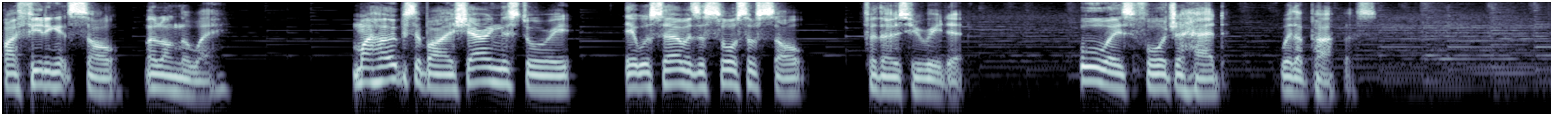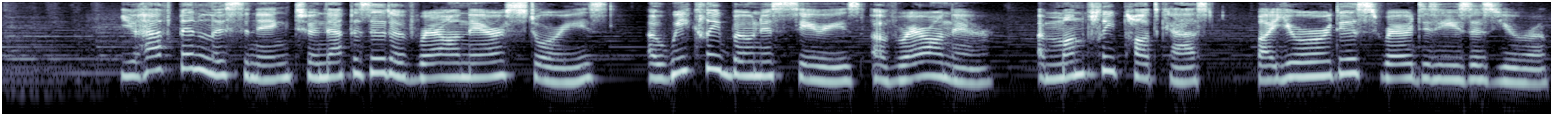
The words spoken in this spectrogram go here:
by feeding it salt along the way. My hopes are by sharing this story, it will serve as a source of salt for those who read it. Always forge ahead with a purpose. You have been listening to an episode of Rare on Air Stories, a weekly bonus series of Rare on Air, a monthly podcast by Eurordis Rare Diseases Europe.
